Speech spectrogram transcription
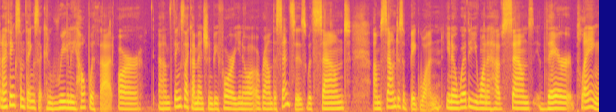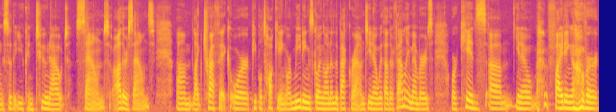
and i think some things that can really help with that are um, things like I mentioned before, you know, around the senses with sound. Um, sound is a big one. You know, whether you want to have sounds there playing so that you can tune out sound, other sounds, um, like traffic or people talking or meetings going on in the background, you know, with other family members or kids, um, you know, fighting over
